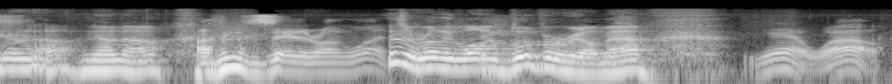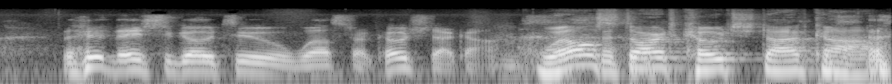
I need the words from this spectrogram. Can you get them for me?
No, no, no, no. I'm going to say the wrong one. This is a really long blooper reel, man. Yeah, wow. They should go to wellstartcoach.com. wellstartcoach.com.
